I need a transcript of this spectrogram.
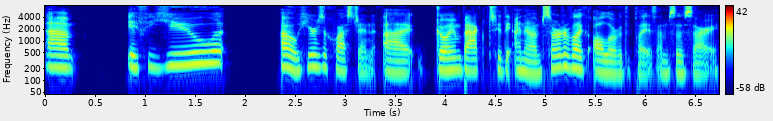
Um, if you, oh, here's a question. Uh, going back to the, I know I'm sort of like all over the place. I'm so sorry.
